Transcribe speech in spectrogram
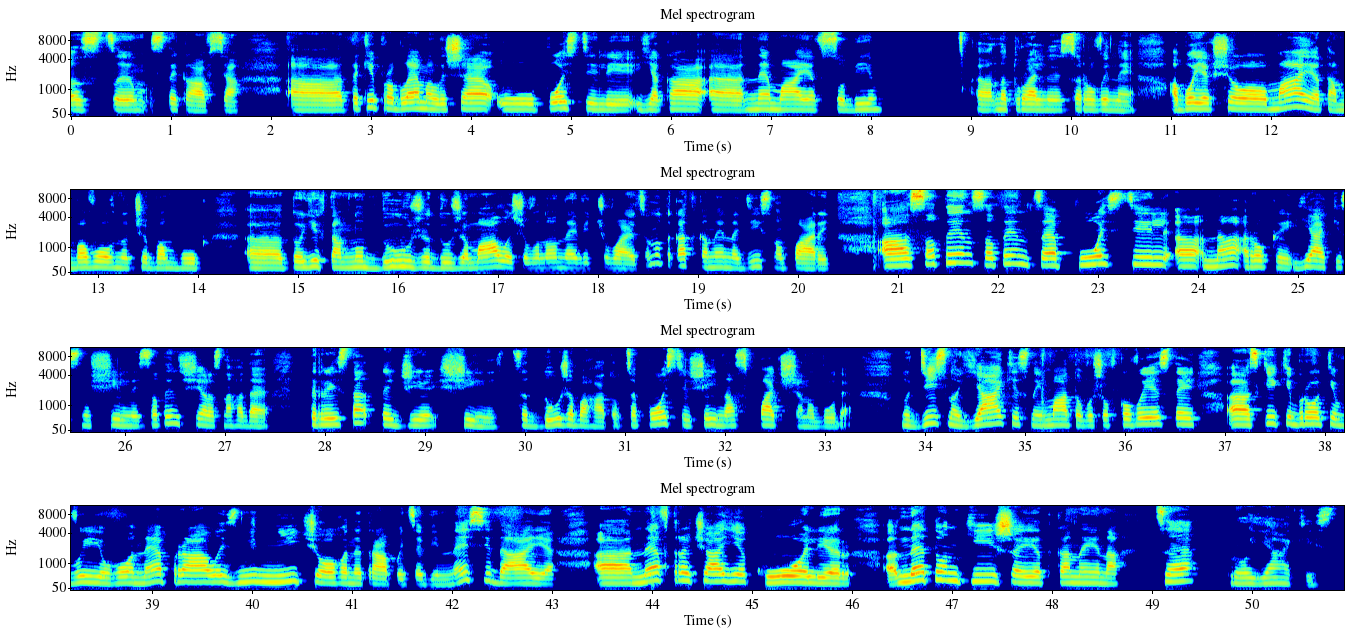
е, з цим стикався. Такі проблеми лише у постілі, яка е, не має в собі натуральної сировини. Або якщо має там бавовну чи бамбук, е, то їх там ну дуже-дуже мало, що воно не відчувається. Ну, така тканина дійсно парить. А сатин, сатин це постіль е, на роки. Якісний щільний сатин. Ще раз нагадаю. 300 ТГ щільність. Це дуже багато. Це постіль ще й на спадщину буде. Ну, дійсно якісний, матово-шовковистий. А, скільки б років ви його не прали, з ним нічого не трапиться. Він не сідає, а, не втрачає колір, а, не тонкішає тканина. Це про якість.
